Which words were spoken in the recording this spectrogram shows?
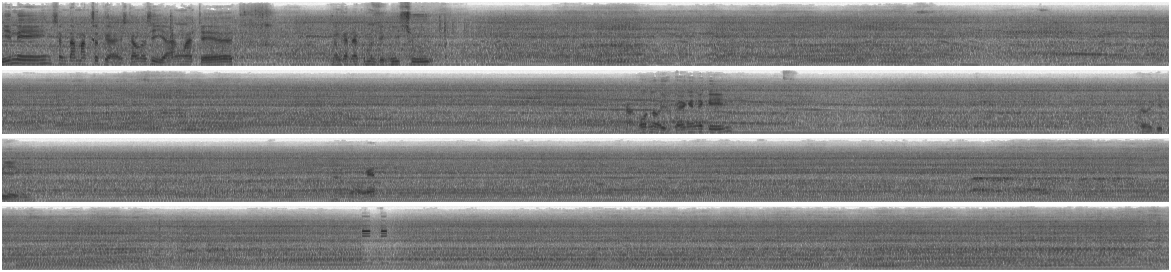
ini yang tak maksud guys. Kalau siang macet makanya aku mending isu. Ngono ya. Kayak ngene Ờ, iki piye iki? Nah, banget.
